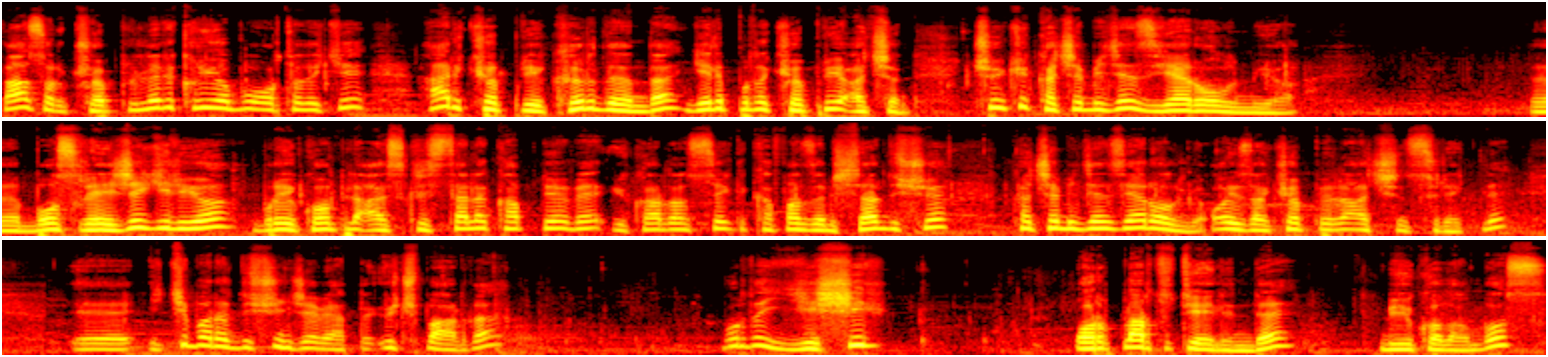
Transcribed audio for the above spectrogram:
Daha sonra köprüleri kırıyor bu ortadaki. Her köprüyü kırdığında gelip burada köprüyü açın. Çünkü kaçabileceğiniz yer olmuyor. Ee, boss rage'e giriyor. Burayı komple ice kristalle kaplıyor ve yukarıdan sürekli kafanıza bir şeyler düşüyor. Kaçabileceğiniz yer olmuyor. O yüzden köprüleri açın sürekli. 2 bara düşünce veyahut da 3 barda burada yeşil orblar tutuyor elinde. Büyük olan boss.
